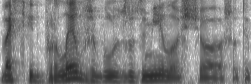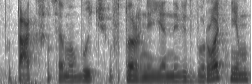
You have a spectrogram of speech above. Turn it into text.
весь світ бурлив, вже було зрозуміло, що, що типу так, що це, мабуть, вторгнення є невідворотнім.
